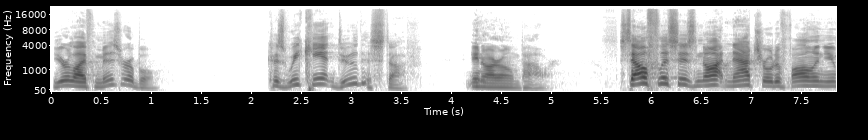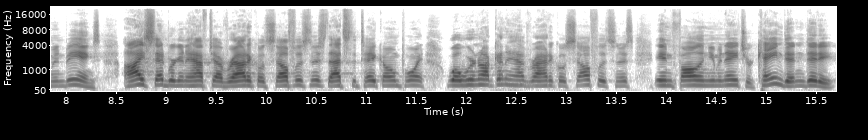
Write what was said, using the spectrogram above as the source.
your life miserable because we can't do this stuff in our own power. Selfless is not natural to fallen human beings. I said we're going to have to have radical selflessness. That's the take home point. Well, we're not going to have radical selflessness in fallen human nature. Cain didn't, did he?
